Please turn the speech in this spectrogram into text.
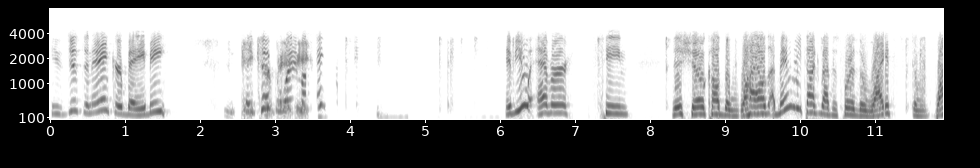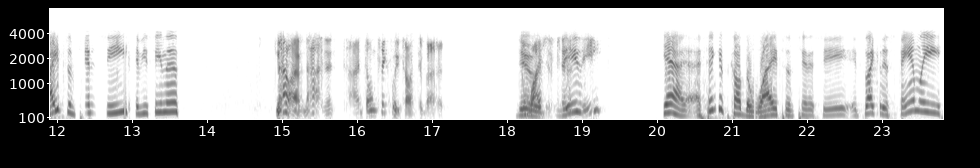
He's just an anchor baby. An They anchor took away baby. my. Have you ever seen this show called The Wild? uh, Maybe we talked about this before. The Whites, the Whites of Tennessee. Have you seen this, No, I've not. I don't think we talked about it. dude? the Wives of these, Tennessee. yeah, I think it's called The Whites of Tennessee. It's like this family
